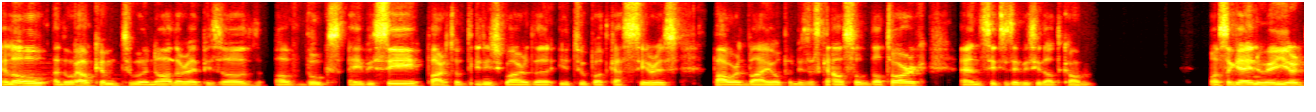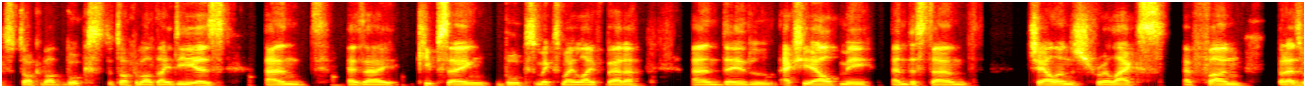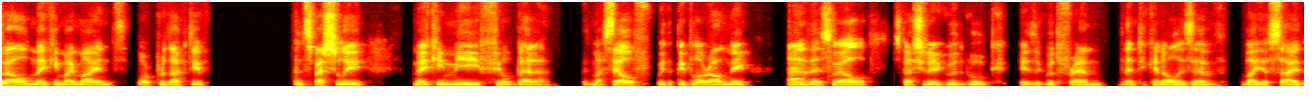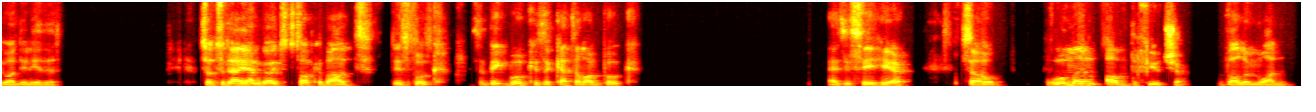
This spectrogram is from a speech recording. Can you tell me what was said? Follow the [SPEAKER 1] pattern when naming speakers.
[SPEAKER 1] Hello and welcome to another episode of Books ABC, part of Dinis Guarda YouTube podcast series powered by openbusinesscouncil.org and citiesabc.com. Once again, we're here to talk about books, to talk about ideas. And as I keep saying, books makes my life better and they'll actually help me understand, challenge, relax, have fun, but as well making my mind more productive and especially making me feel better with myself, with the people around me, and as well, especially a good book is a good friend that you can always have by your side when you need it. So today I'm going to talk about this book. It's a big book, it's a catalog book, as you see here. So, Woman of the Future, Volume 1,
